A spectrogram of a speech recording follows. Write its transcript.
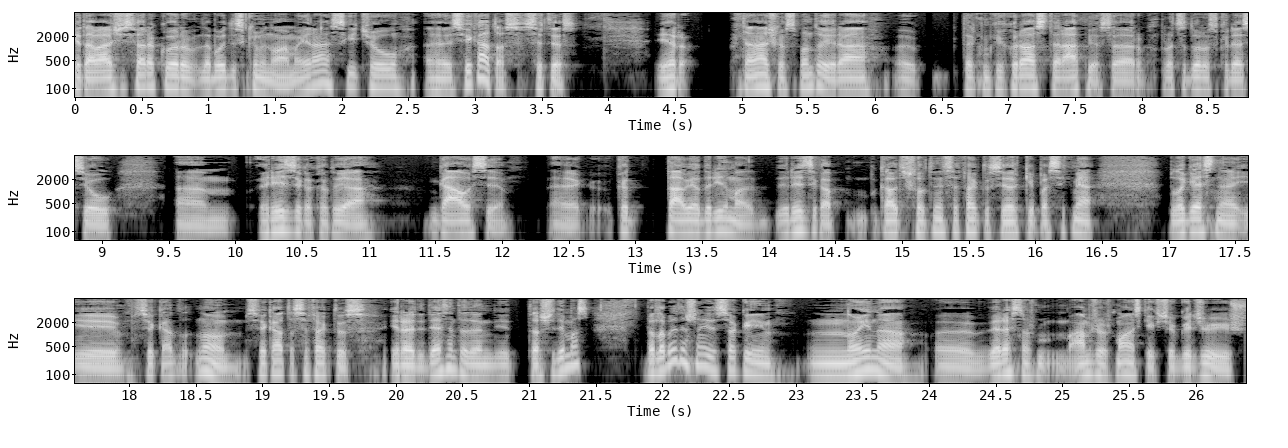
Kita vaši sfera, kur labiau diskriminuojama yra, skaičiau, sveikatos sritis. Ir ten, aišku, suprantu, yra, tarkim, kai kurios terapijos ar procedūros, kurias jau um, rizika, kad tu ją gausi, kad tau ją darydama rizika gauti šaltinius efektus ir kaip pasiekmė blogesnė į sveikatos, nu, sveikatos efektus yra didesnė, tada tas žaidimas. Bet labai dažnai tiesiog, kai nueina uh, vyresnio amžiaus žmonės, kiek čia girdžiu iš,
